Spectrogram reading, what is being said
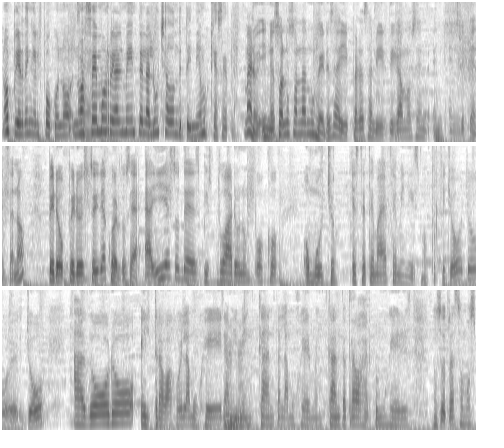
¿no? Pierden el foco. No, no Sí. hacemos realmente la lucha donde tenemos que hacerla. Bueno, y no solo son las mujeres ahí para salir, digamos, en, en- en defensa, ¿no? Pero, pero estoy de acuerdo, o sea, ahí es donde desvirtuaron un poco o mucho este tema de feminismo, porque yo, yo, eh, yo adoro el trabajo de la mujer, a mí me encanta la mujer, me encanta trabajar con mujeres, nosotras somos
